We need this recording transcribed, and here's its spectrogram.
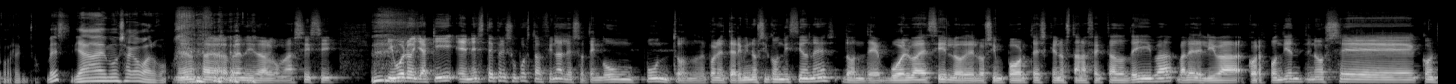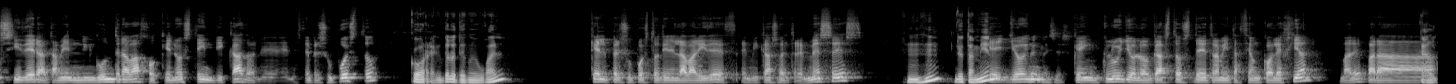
Correcto. ¿Ves? Ya hemos sacado algo. Ya hemos aprendido algo más, sí, sí. Y bueno, y aquí en este presupuesto al final eso tengo un punto donde pone términos y condiciones, donde vuelvo a decir lo de los importes que no están afectados de IVA, ¿vale? Del IVA correspondiente. No se considera también ningún trabajo que no esté indicado en, este presupuesto. Correcto, lo tengo igual. Que el presupuesto tiene la validez, en mi caso, de tres meses. Yo también. Que yo que incluyo los gastos de tramitación colegial, ¿vale? Para,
